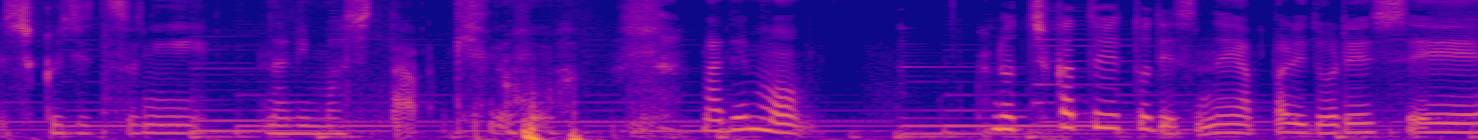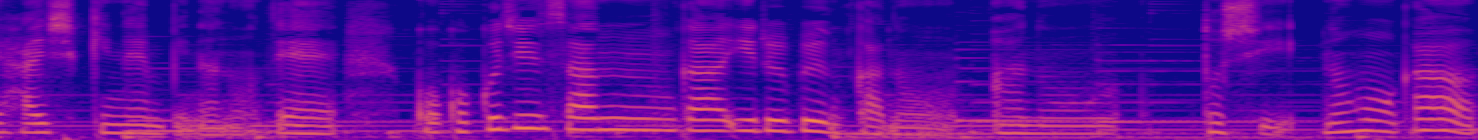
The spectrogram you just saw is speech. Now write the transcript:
祝日になりました昨日は。まあでもどっちかというとですねやっぱり奴隷制廃止記念日なのでこう黒人さんがいる文化のあの都市の方が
